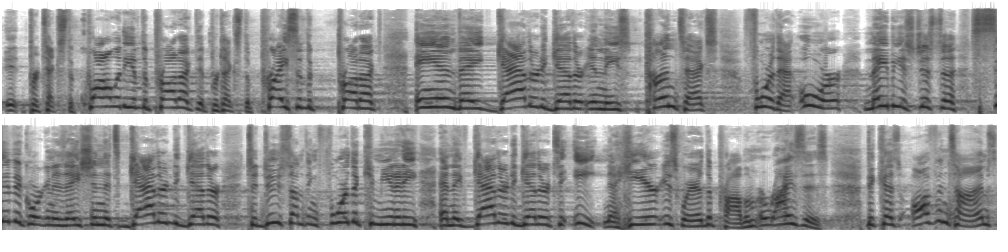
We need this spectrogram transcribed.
it protects the quality of the product, it protects the price of the product, and they gather together in these contexts for that. Or maybe it's just a civic organization that's gathered together to do something for the community and they've gathered together to eat. Now, here is where the problem arises. Because oftentimes,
